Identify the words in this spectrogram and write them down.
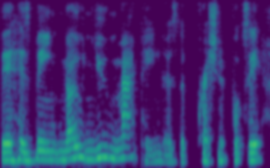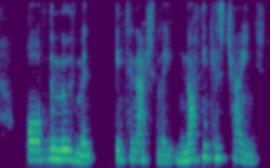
there has been no new mapping, as the questioner puts it, of the movement internationally. Nothing has changed.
